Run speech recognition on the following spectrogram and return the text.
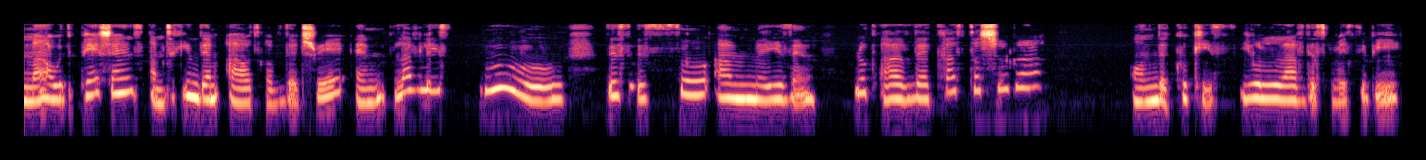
Now with patience, I'm taking them out of the tray and lovely. Ooh, this is so amazing. Look at the caster sugar on the cookies. You'll love this recipe.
